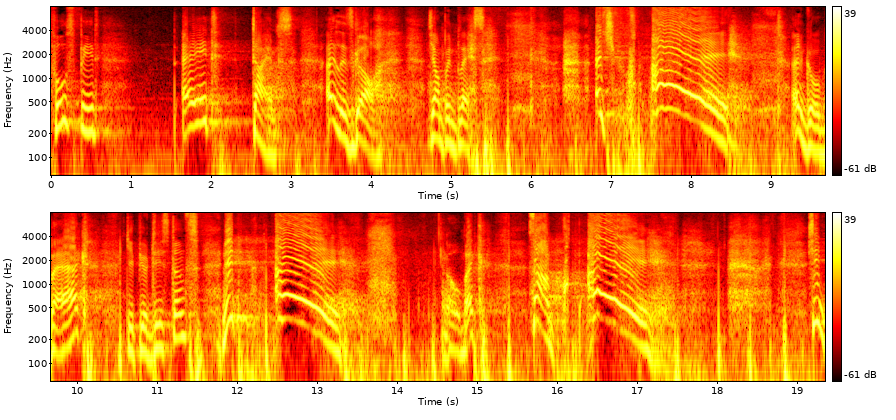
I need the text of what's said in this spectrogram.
full speed, eight times. Hey, let's go. Jump in place. Hey! And go back. Keep your distance. Nip. Oh, go back. Sam. hey! Shin,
